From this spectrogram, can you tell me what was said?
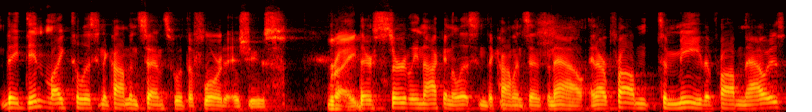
they didn't like to listen to common sense with the Florida issues. Right. They're certainly not going to listen to common sense now. And our problem, to me, the problem now is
